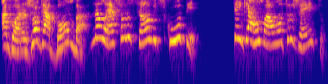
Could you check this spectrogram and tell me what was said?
Agora, jogar bomba não é solução, me desculpe. Tem que arrumar um outro jeito.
